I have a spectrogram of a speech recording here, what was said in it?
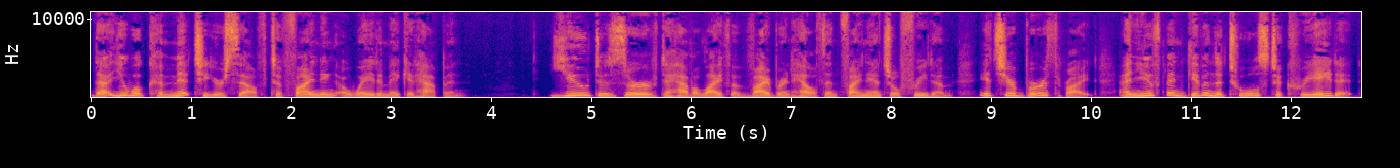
that you will commit to yourself to finding a way to make it happen. You deserve to have a life of vibrant health and financial freedom. It's your birthright, and you've been given the tools to create it.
